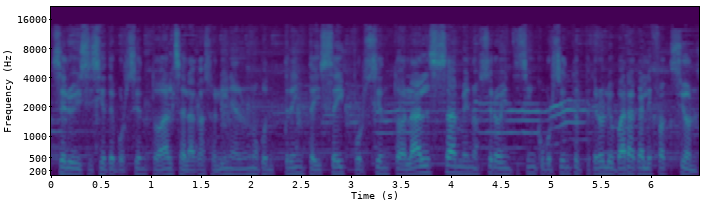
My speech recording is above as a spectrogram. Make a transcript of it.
0.17% alza la gasolina en 1.36% al alza, menos 0.25% el petróleo para calefacción.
